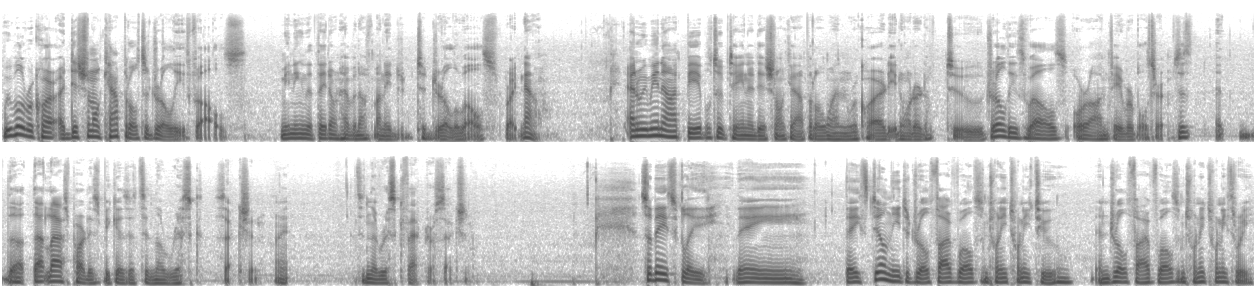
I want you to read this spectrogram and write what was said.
We will require additional capital to drill these wells meaning that they don't have enough money to, to drill the wells right now. And we may not be able to obtain additional capital when required in order to, to drill these wells or on favorable terms. Uh, the, that last part is because it's in the risk section, right? It's in the risk factor section. So basically, they they still need to drill five wells in 2022 and drill five wells in 2023,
